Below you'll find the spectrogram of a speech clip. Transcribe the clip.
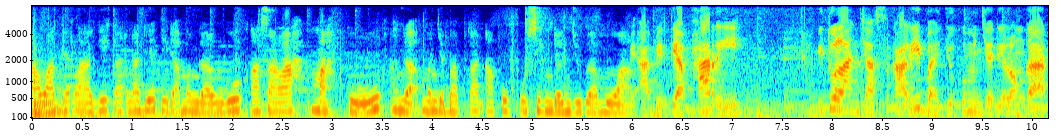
khawatir lagi karena dia tidak mengganggu masalah mahku nggak menyebabkan aku pusing dan juga mual BAB tiap hari, itu lancar sekali bajuku menjadi longgar.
